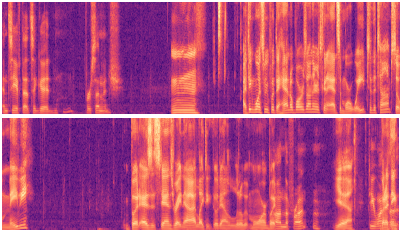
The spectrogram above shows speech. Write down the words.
and see if that's a good percentage. Mm, I think once we put the handlebars on there, it's going to add some more weight to the top. So maybe. But as it stands right now, I'd like to go down a little bit more. But on the front. Yeah. Do you want? But I think-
